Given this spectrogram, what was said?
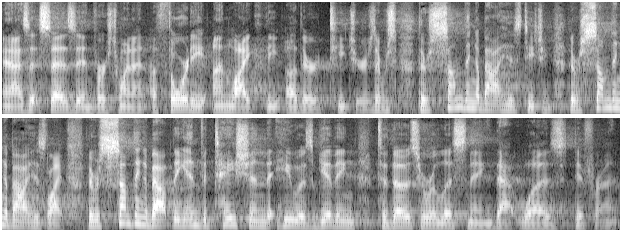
And as it says in verse 29, authority unlike the other teachers. There was, there was something about his teaching. There was something about his life. There was something about the invitation that he was giving to those who were listening that was different.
